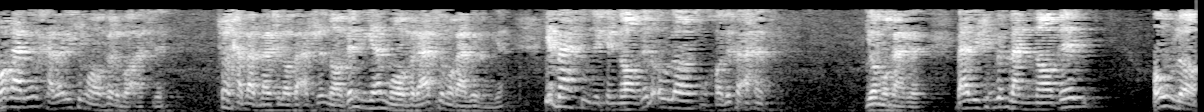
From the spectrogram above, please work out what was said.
مقرر خبری که موافق با اصله چون خبر برخلاف اصل ناقل میگن موافق اصل مقرر میگن. یه بحثی بوده که ناقل اولاست مخالف اصل یا مقرر. بعدش میگن و ناقل اولا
